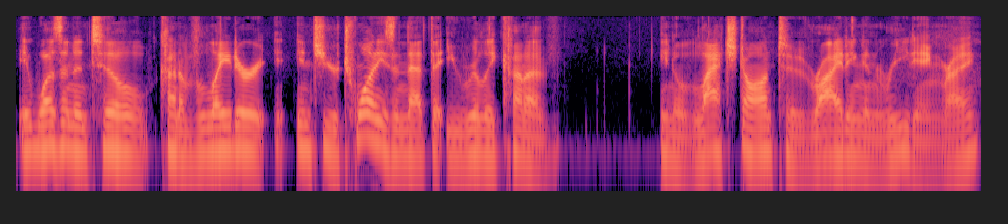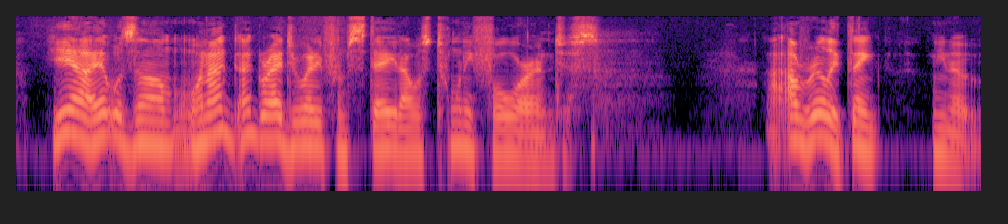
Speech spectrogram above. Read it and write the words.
it wasn't until kind of later into your 20s and that that you really kind of you know latched on to writing and reading, right? Yeah, it was um when I, I graduated from state, I was 24 and just I really think, you know,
